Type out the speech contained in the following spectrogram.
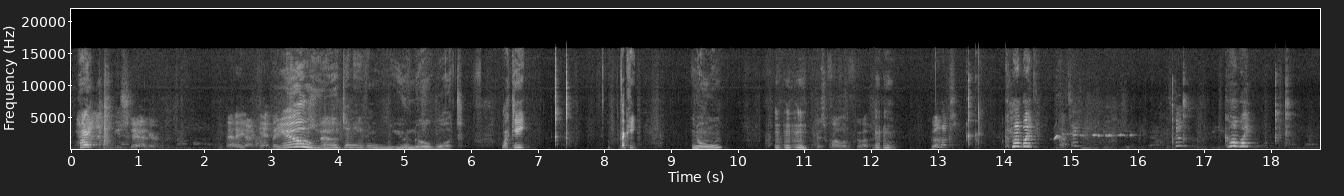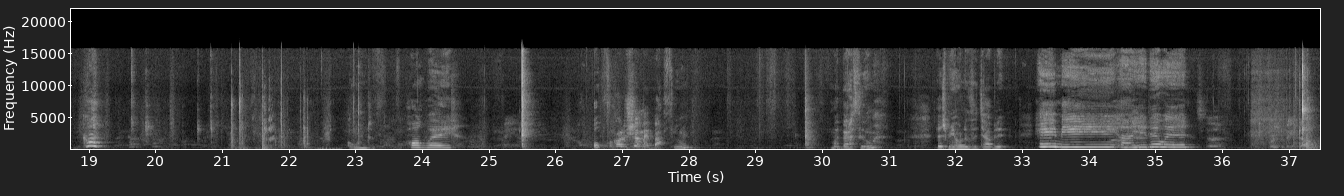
Hey, You stay out here. Hey, I can't be you! You didn't even, you know what. Lucky. Lucky. No. Mm-mm-mm. This collar go up there. Good looks. Come on, boy. Let's go. Come on, boy. Come on. And hallway. Oh, forgot to show my bathroom. My bathroom. There's me under the tablet. Hey, me. How you doing? Where's the big dog?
